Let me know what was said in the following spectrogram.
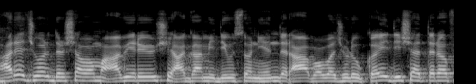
ભારે જોર દર્શાવવામાં આવી રહ્યું છે? આગામી દિવસોની અંદર આ વાવાઝોડું કઈ દિશા તરફ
